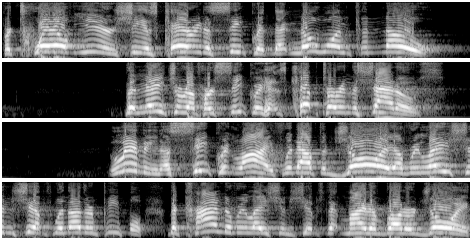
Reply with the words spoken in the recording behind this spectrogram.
For 12 years, she has carried a secret that no one could know. The nature of her secret has kept her in the shadows, living a secret life without the joy of relationships with other people, the kind of relationships that might have brought her joy.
